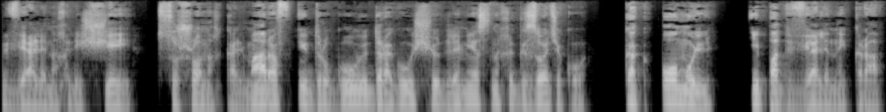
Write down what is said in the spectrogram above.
вяленых лещей, сушеных кальмаров и другую дорогущую для местных экзотику, как омуль и подвяленный краб.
